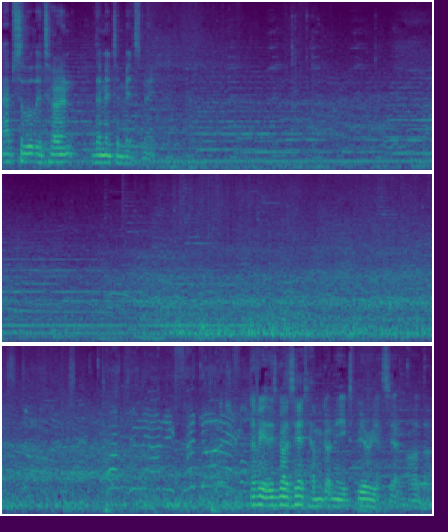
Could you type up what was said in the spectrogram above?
absolutely turn them into mincemeat. Signore! Don't forget, these guys here haven't got any experience yet either.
